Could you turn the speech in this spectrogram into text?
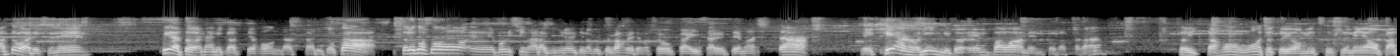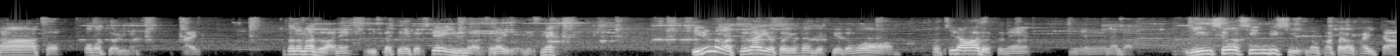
あとはですね、ケアとは何かって本だったりとか、それこそ、えー、 Voicy の荒木博行のブックカフェでも紹介されてました、えー、ケアの倫理とエンパワーメントだったかな？といった本をちょっと読み進めようかなと思っております。はい。そのまずはね、一冊目として、いるのは辛いよですね。いるのは辛いよという本ですけれども、こちらはですね、えー、なんだ、臨床心理士の方が書いた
